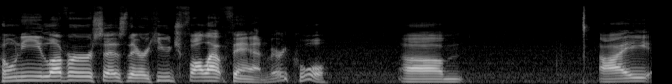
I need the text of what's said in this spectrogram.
Pony Lover says they're a huge Fallout fan. Very cool. Um, I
